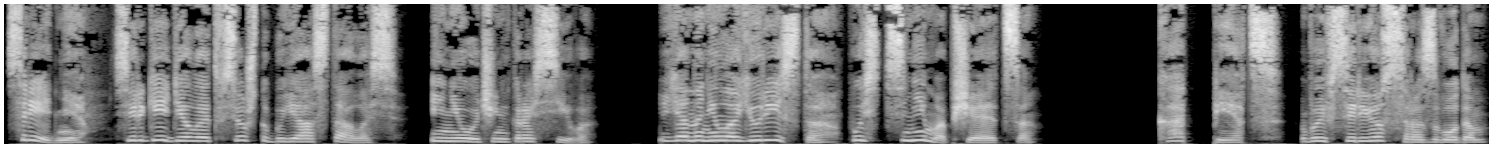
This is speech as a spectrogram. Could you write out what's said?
Среднее. Сергей делает все, чтобы я осталась. И не очень красиво. Я наняла юриста, пусть с ним общается. Капец, вы всерьез с разводом?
